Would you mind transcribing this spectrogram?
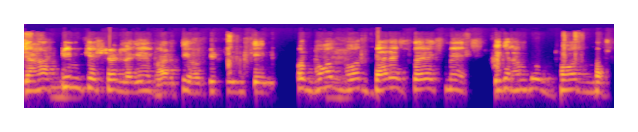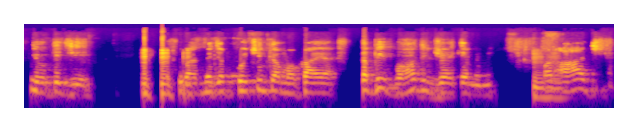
जहाँ टीम के शर्ट लगे भारतीय हॉकी टीम के और बहुत बहुत बैरक्स बैरक्स में लेकिन हम लोग बहुत मस्ती होके जिए। उसके बाद में जब कोचिंग का मौका आया तब भी बहुत एंजॉय किया मैंने। और आज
